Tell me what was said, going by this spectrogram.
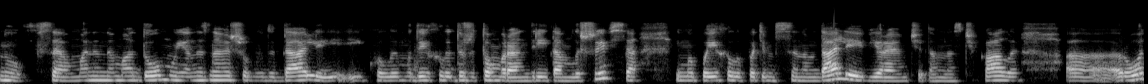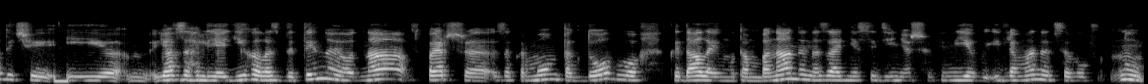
ну все, у мене нема дому, я не знаю, що буде далі. І коли ми доїхали до Житомира, Андрій там лишився, і ми поїхали потім з сином далі в Яремчі, там нас чекали е, родичі. І я взагалі я їхала з дитиною одна вперше за кермом так довго, кидала йому там банани на заднє сидіння, щоб він їв. І для мене це був ну.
